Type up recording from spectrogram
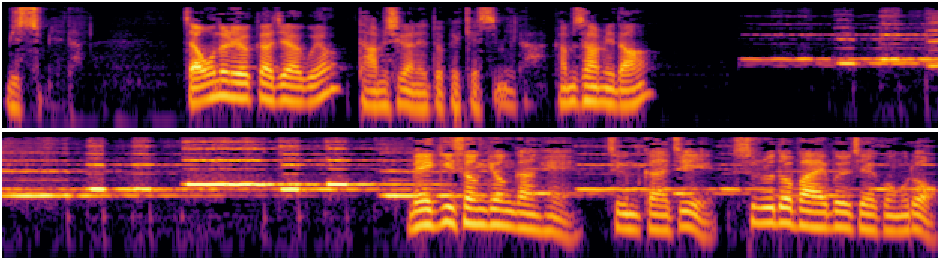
믿습니다. 자, 오늘 여기까지 하고요. 다음 시간에 또 뵙겠습니다. 감사합니다. 맥기 성경 강해 지금까지 Thru the Bible 제공으로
